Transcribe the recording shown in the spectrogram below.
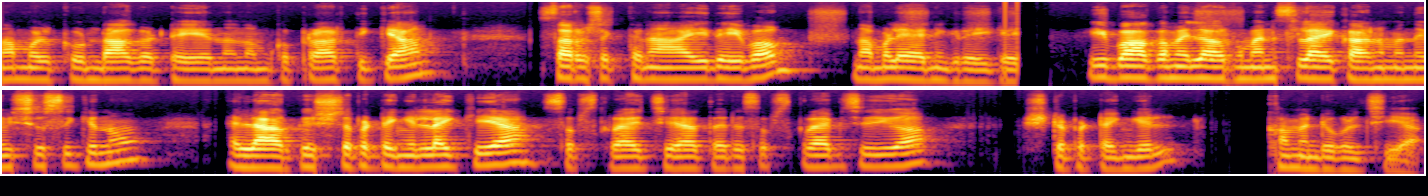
നമ്മൾക്കുണ്ടാകട്ടെ എന്ന് നമുക്ക് പ്രാർത്ഥിക്കാം. സർവശക്തനായ ദൈവം നമ്മളെ അനുഗ്രഹിക്കുക ഈ ഭാഗം എല്ലാവർക്കും മനസ്സിലായി കാണുമെന്ന് വിശ്വസിക്കുന്നു. എല്ലാവർക്കും ഇഷ്ടപ്പെട്ടെങ്കിൽ ലൈക്ക് ചെയ്യുക സബ്സ്ക്രൈബ് ചെയ്യാത്തവർ സബ്സ്ക്രൈബ് ചെയ്യുക. ഇഷ്ടപ്പെട്ടെങ്കിൽ കമന്റുകൾ ചെയ്യുക.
